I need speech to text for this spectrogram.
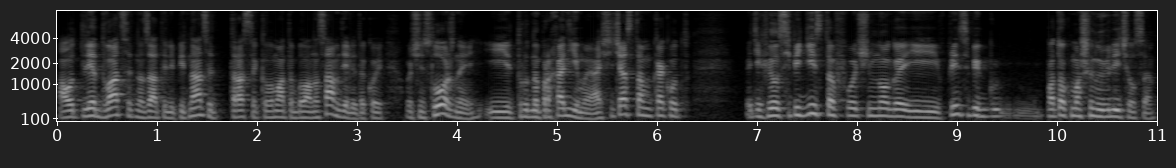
А вот лет 20 назад или 15 трасса Колыма-то была на самом деле такой очень сложной и труднопроходимой. А сейчас там как вот этих велосипедистов очень много, и, в принципе, поток машин увеличился.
